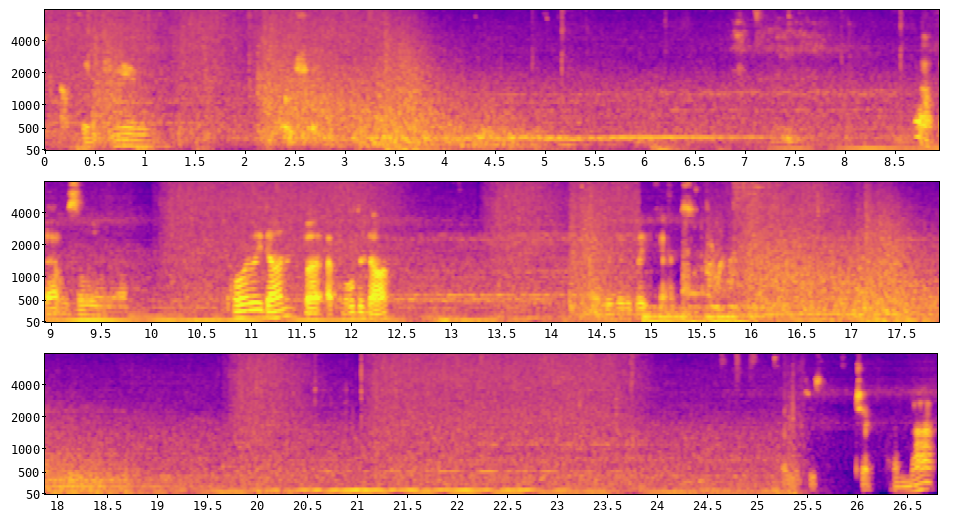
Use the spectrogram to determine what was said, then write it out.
There's nothing here. Oh shit. Well, that was a little um, poorly done, but I pulled it off. Every little bit counts. Let me just check my map.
